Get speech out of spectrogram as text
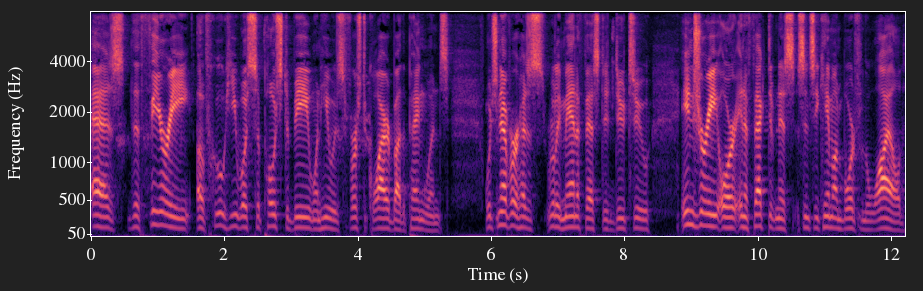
as the theory of who he was supposed to be when he was first acquired by the Penguins, which never has really manifested due to injury or ineffectiveness since he came on board from the Wild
